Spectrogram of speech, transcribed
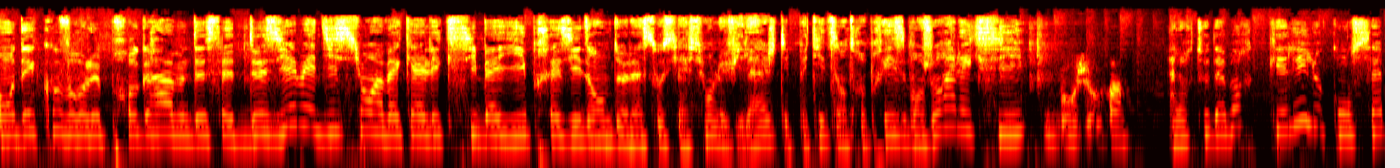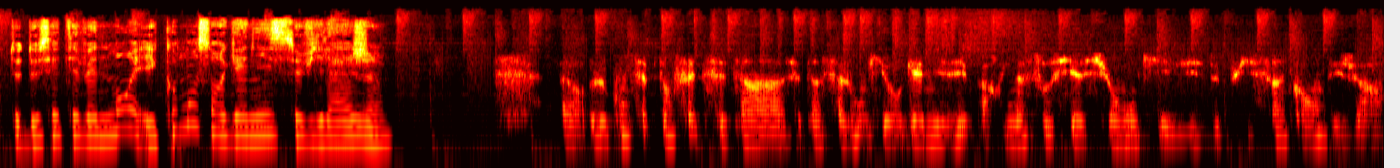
On découvre le programme de cette deuxième édition avec Alexis Bailly, président de l'association Le Village des Petites Entreprises. Bonjour Alexis. Bonjour. Alors tout d'abord, quel est le concept de cet événement et comment s'organise ce village? Alors le concept en fait c'est un c'est un salon qui est organisé par une association qui existe depuis cinq ans déjà,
